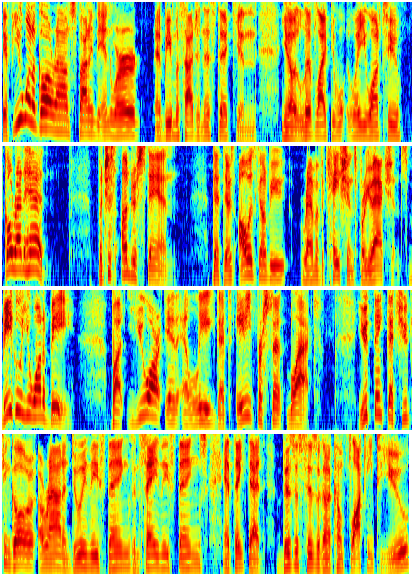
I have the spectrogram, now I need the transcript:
if you want to go around spouting the N word and be misogynistic and, you know, live life the w- way you want to, go right ahead. But just understand that there's always going to be ramifications for your actions. Be who you want to be, but you are in a league that's 80% black. You think that you can go around and doing these things and saying these things and think that businesses are going to come flocking to you?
